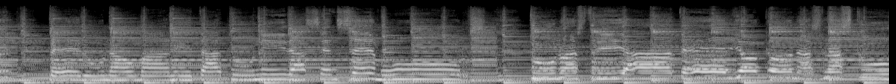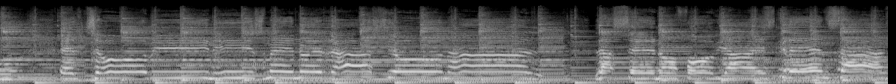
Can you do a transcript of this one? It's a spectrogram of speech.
per una humanitat unida sense murs. Tu no has triat La xenofobia es creencia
